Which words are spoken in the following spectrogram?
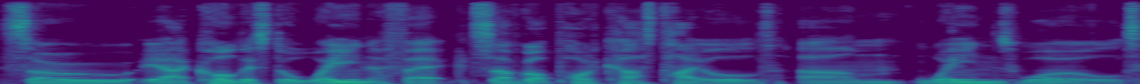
So yeah, I call this the Wayne effect. So I've got a podcast titled um, Wayne's World,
